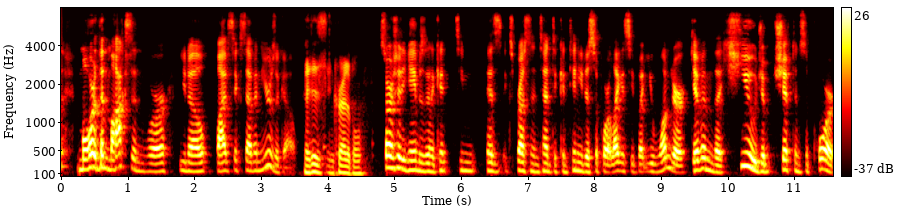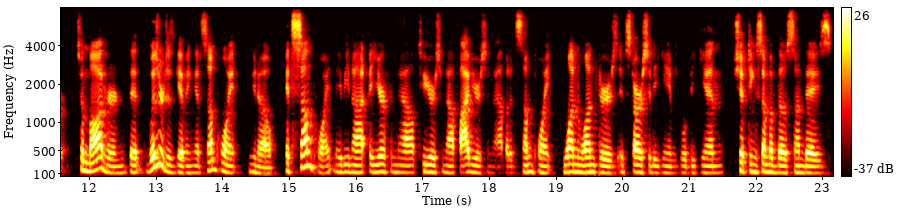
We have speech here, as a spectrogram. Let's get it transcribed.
more than Moxen were you know five six seven years ago. It is incredible. Star City Games is going to seem has expressed an intent to continue to support Legacy, but you wonder, given the huge shift in support to Modern that Wizards is giving, at some point, you know, at some point, maybe not a year from now, two years from now, five years from now, but at some point, one wonders if Star City Games will begin shifting some of those Sundays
